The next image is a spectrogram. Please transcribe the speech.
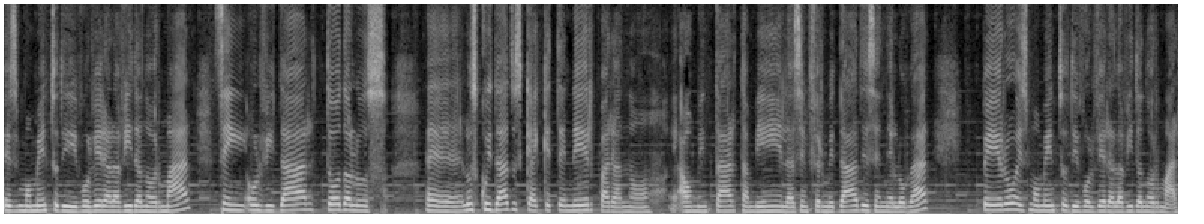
es, momento de volver a la vida normal, sin olvidar todos los, eh, los cuidados que hay que tener para no aumentar también las enfermedades en el hogar pero es momento de volver a la vida normal.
